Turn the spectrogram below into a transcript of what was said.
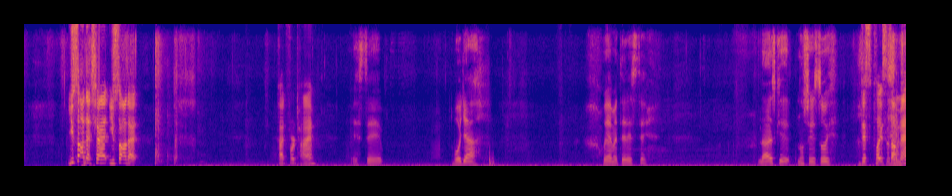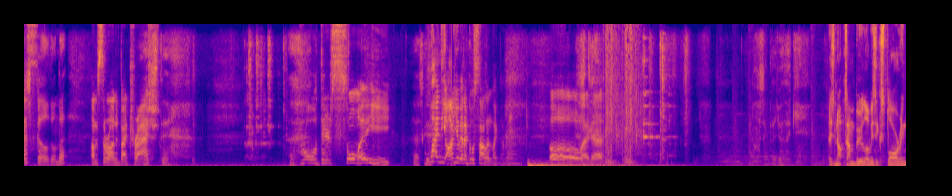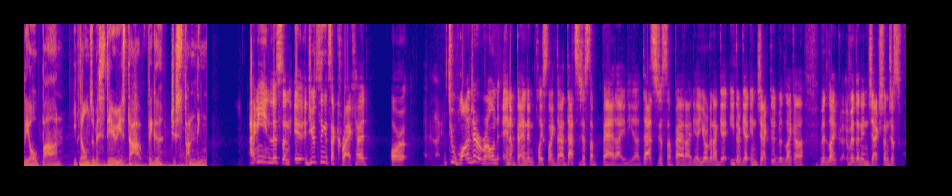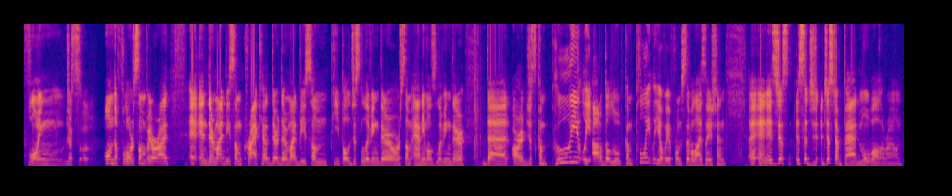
You saw that chat. You saw that. Cut for time. Este. Voy a. Voy a meter este. La verdad es que no sé, estoy This place is a mess. sacado de onda. I'm surrounded by trash. Este. Bro, there's so many. Es que. Why the audio gotta go silent like that, man? Oh, oh, oh my god. Se cayó de aquí. As Noctambulo is exploring the old barn, he films a mysterious dark figure just standing I mean, listen, do you think it's a crackhead? Or to wander around an abandoned place like that, that's just a bad idea. That's just a bad idea. You're gonna get either get injected with like a with like with an injection just flowing just uh, on the floor somewhere, right? And, and there might be some crackhead there. There might be some people just living there or some animals living there that are just completely out of the loop, completely away from civilization. A- And it's just it's a, just a bad move all around.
